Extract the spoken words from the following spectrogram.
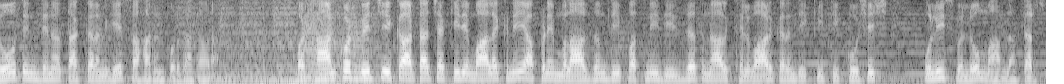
2-3 ਦਿਨਾਂ ਤੱਕ ਕਰਨਗੇ ਸਹਾਰਨਪੁਰ ਦਾ ਦੌਰਾ। ਪਠਾਨਕੋਟ ਵਿੱਚ ਇੱਕ ਆਟਾ ਚੱਕੀ ਦੇ ਮਾਲਕ ਨੇ ਆਪਣੇ ਮੁਲਾਜ਼ਮ ਦੀ ਪਤਨੀ ਦੀ ਇੱਜ਼ਤ ਨਾਲ ਖਿਲਵਾੜ ਕਰਨ ਦੀ ਕੀਤੀ ਕੋਸ਼ਿਸ਼, ਪੁਲਿਸ ਵੱਲੋਂ ਮਾਮਲਾ ਦਰਜ।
